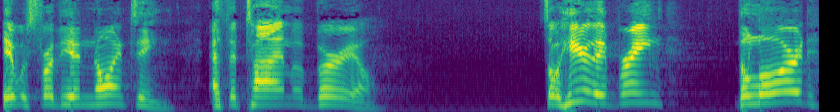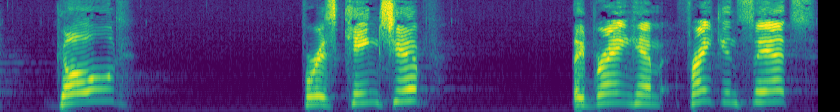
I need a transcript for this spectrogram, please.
It was for the anointing at the time of burial. So here they bring the Lord gold for his kingship. They bring him frankincense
